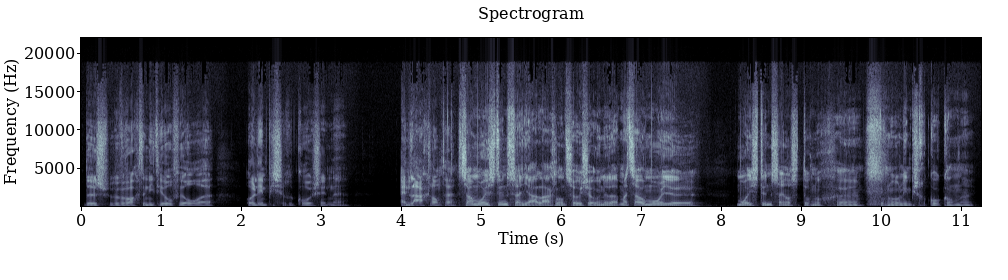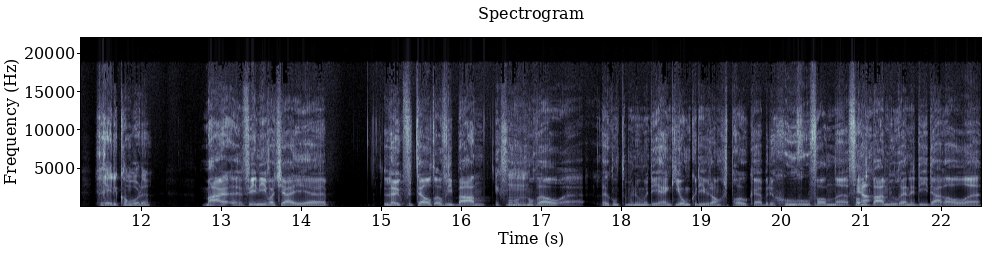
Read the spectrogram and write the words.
Dus we verwachten niet heel veel eh, Olympische records in. eh, en Laagland, hè? Het zou een mooie stunt zijn. Ja, Laagland sowieso inderdaad. Maar het zou een mooie, mooie stunt zijn als het toch nog, eh, toch nog een Olympisch record kan, gereden kan worden. Maar vind je niet wat jij eh, leuk vertelt over die baan? Ik vond Mhm. het nog wel eh, leuk om te benoemen. Die Henk Jonker die we dan gesproken hebben. De goeroe van, eh, van Ja. het baanwielrennen. Die daar al, eh,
